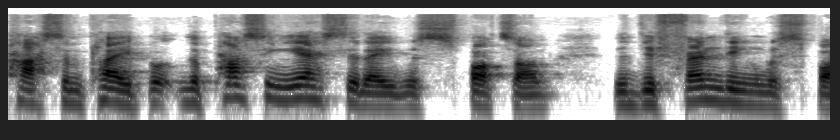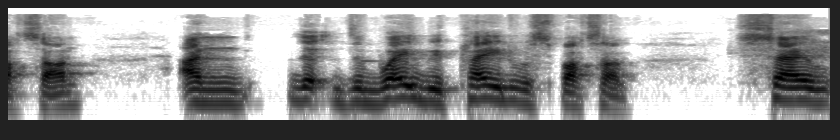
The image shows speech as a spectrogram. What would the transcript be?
pass and play. But the passing yesterday was spot on. The defending was spot on, and the the way we played was spot on. So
